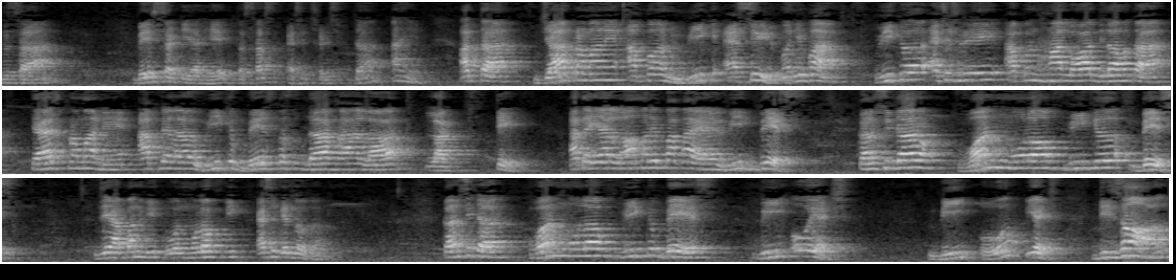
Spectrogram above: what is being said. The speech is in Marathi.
जसा बेस साठी आहे तसाच ऍसिडसाठी सुद्धा आहे. आता ज्याप्रमाणे आपण वीक ऍसिड म्हणजे पहा वीक ऍसिडसाठी आपण हा लॉ दिला होता त्याचप्रमाणे आपल्याला वीक बेसचा सुद्धा हा लॉ लागते. आता या लॉ मध्ये पहा काय आहे weak base consider one mole of weak base जे आपण weak one mole of weak acid घेतलं होतं. Consider one mole of weak base BOH BOH dissolve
